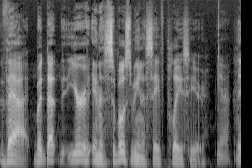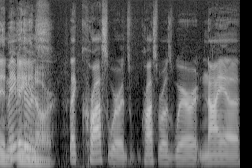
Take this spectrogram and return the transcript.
that, but that you're in a supposed to be in a safe place here Yeah. in Maybe A and R. like crossroads crossroads where Naya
